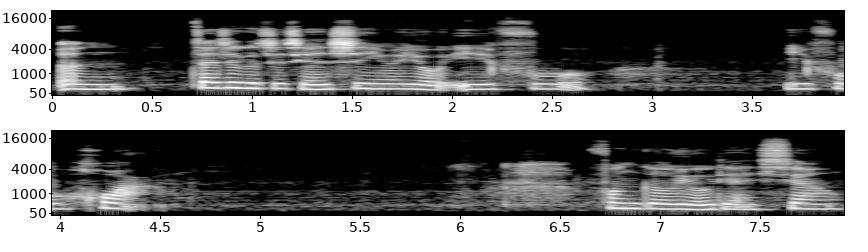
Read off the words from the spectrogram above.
嗯，在这个之前是因为有一幅一幅画，风格有点像。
